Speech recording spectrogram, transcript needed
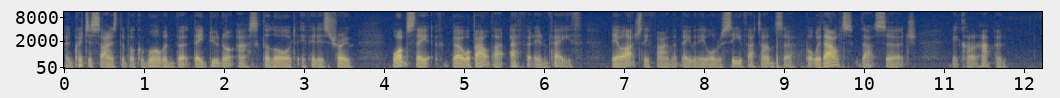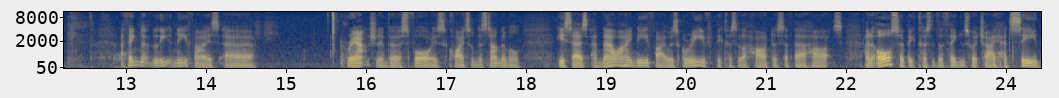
and criticize the Book of Mormon, but they do not ask the Lord if it is true. Once they go about that effort in faith, they will actually find that maybe they will receive that answer. But without that search, it can't happen. I think that Nephi's uh, reaction in verse 4 is quite understandable. He says, And now I, Nephi, was grieved because of the hardness of their hearts, and also because of the things which I had seen,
